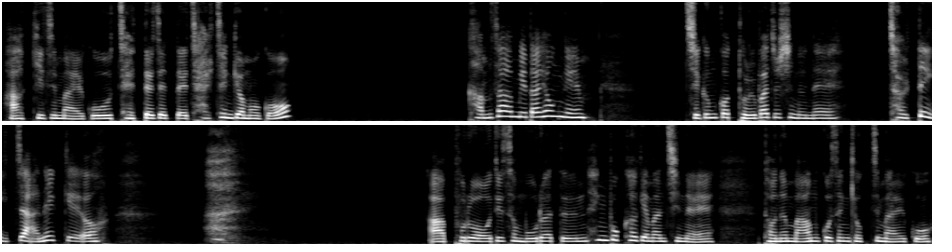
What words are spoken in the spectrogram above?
아끼지 말고 제때제때 잘 챙겨 먹어. 감사합니다, 형님. 지금껏 돌봐주신 은혜 절대 잊지 않을게요. 앞으로 어디서 뭘 하든 행복하게만 지내. 더는 마음고생 겪지 말고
